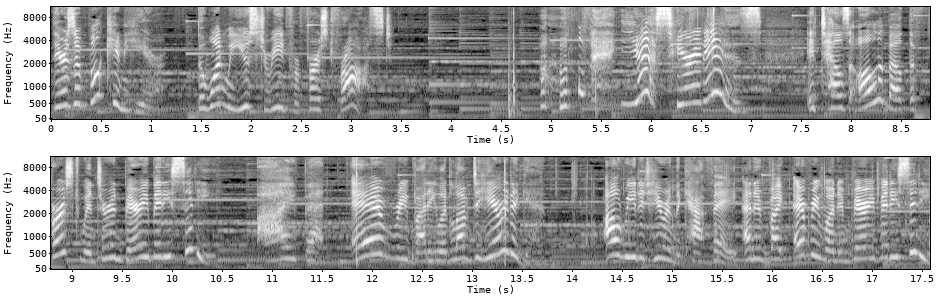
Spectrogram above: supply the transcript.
There's a book in here. The one we used to read for First Frost. yes, here it is. It tells all about the first winter in Berry Bitty City. I bet everybody would love to hear it again. I'll read it here in the cafe and invite everyone in Berry Bitty City.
